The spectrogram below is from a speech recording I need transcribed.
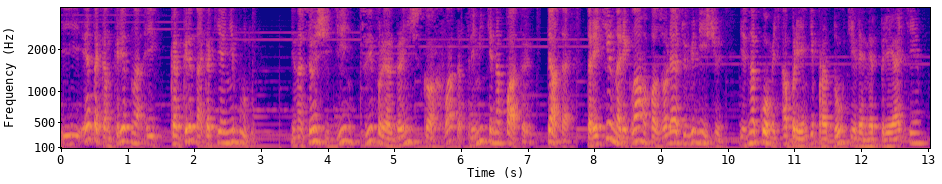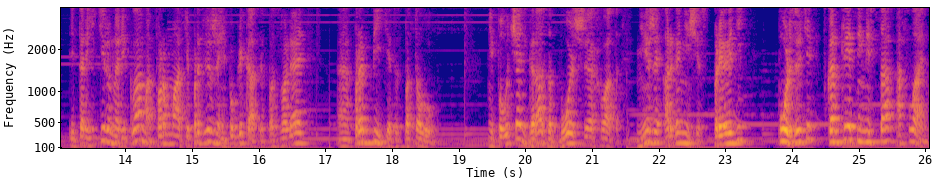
И это конкретно, и конкретно какие они будут. И на сегодняшний день цифры органического охвата стремительно падают. Пятое. Таргетированная реклама позволяет увеличивать и знакомить о бренде, продукте или мероприятии. И таргетированная реклама в формате продвижения публикаций позволяет э, пробить этот потолок и получать гораздо больше охвата, нежели органически. Приводить пользователей в конкретные места офлайн.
